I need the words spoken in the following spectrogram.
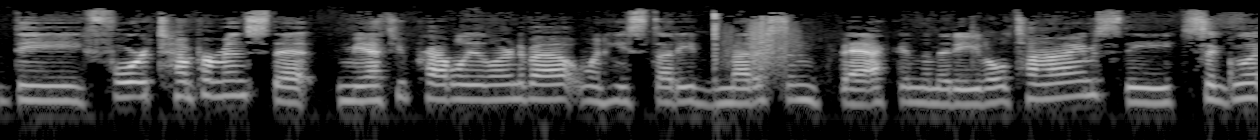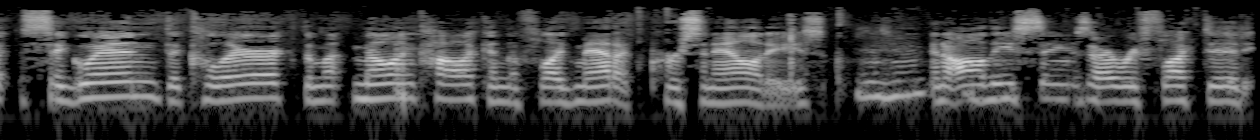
the four temperaments that Matthew probably learned about when he studied medicine back in the medieval times: the sanguine, the choleric, the melancholic, and the phlegmatic personalities. Mm-hmm. And all mm-hmm. these things are reflected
